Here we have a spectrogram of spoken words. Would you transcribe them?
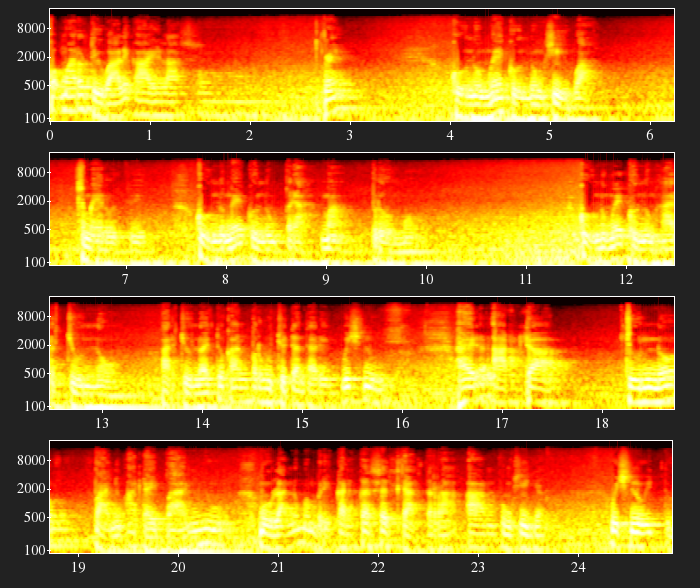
Kok maru diwalik Kailas? Oh. Eh? Gunungnya Gunung Siwa. Semeru itu. Gunungnya Gunung Brahma, Bromo. Gunungnya Gunung Arjuna. Arjuna itu kan perwujudan dari Wisnu. Air ada Juno, banyu ada banyu. Mulanya memberikan kesejahteraan fungsinya. Wisnu itu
